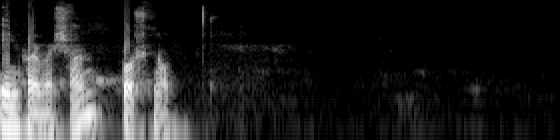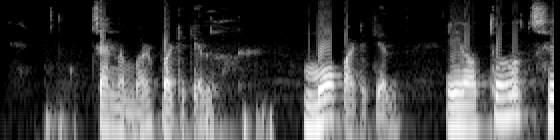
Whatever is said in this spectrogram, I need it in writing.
ইনফরমেশন প্রশ্ন। চার নম্বর পার্টিকেল মো পার্টিকেল এর অর্থ হচ্ছে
